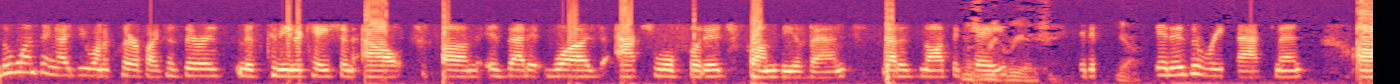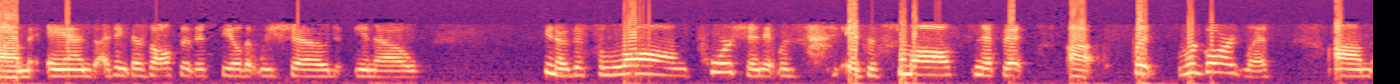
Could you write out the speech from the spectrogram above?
the one thing I do want to clarify, because there is miscommunication out, um, is that it was actual footage from the event. That is not the case. Recreation. It is, yeah. it is a reenactment. Um, and I think there's also this feel that we showed, you know, you know, this long portion. It was, it's a small snippet, uh, but regardless, um,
